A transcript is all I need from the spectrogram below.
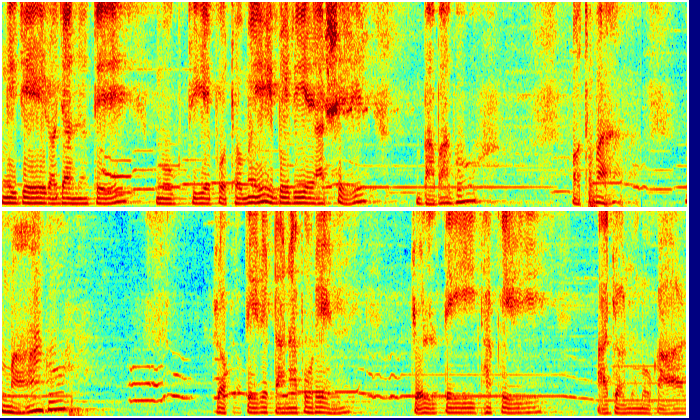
নিজের অজান্তে মুখ দিয়ে প্রথমেই বেরিয়ে আসে, বাবা গো। অথবা মা গো রক্তের টানা পড়েন চলতেই থাকে আজন্মকাল।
